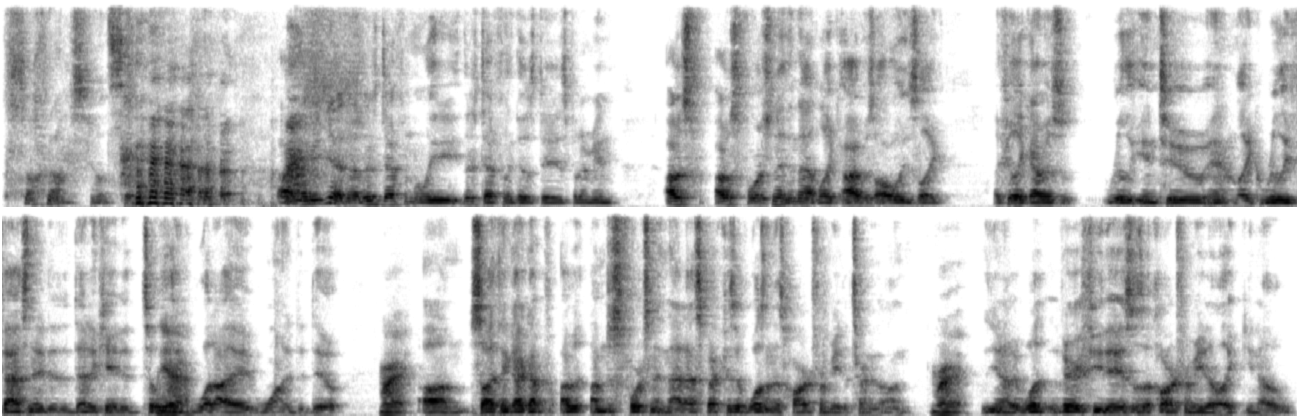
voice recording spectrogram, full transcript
so I'm just feeling sick. Uh, I mean, yeah, no, there's definitely there's definitely those days, but I mean, I was I was fortunate in that like I was always like I feel like I was really into and like really fascinated and dedicated to Yeah. like what I wanted to do. Right. Um, so I think I got I was, I'm just fortunate in that aspect because it wasn't as hard for me to turn it on. Right. You know, it was very few days was it hard for me to like you know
